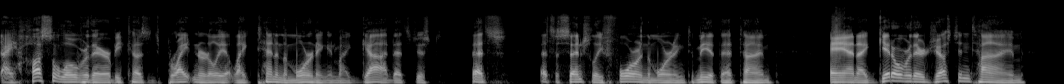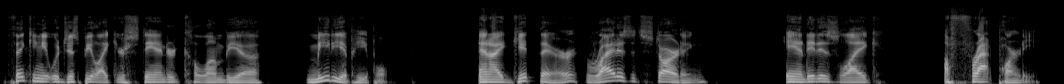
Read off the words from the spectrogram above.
I hustle over there because it's bright and early at like ten in the morning, and my God, that's just that's that's essentially four in the morning to me at that time. And I get over there just in time, thinking it would just be like your standard Columbia media people. And I get there right as it's starting, and it is like a frat party.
